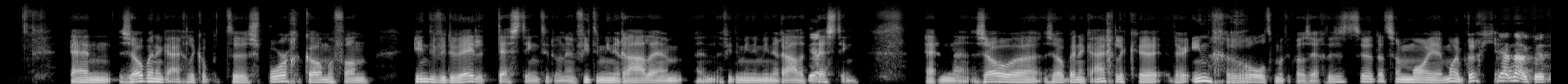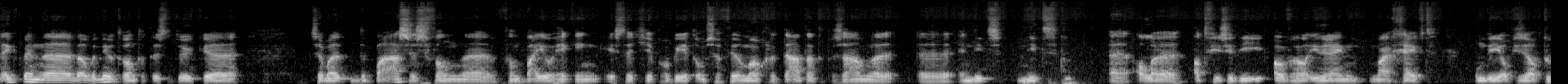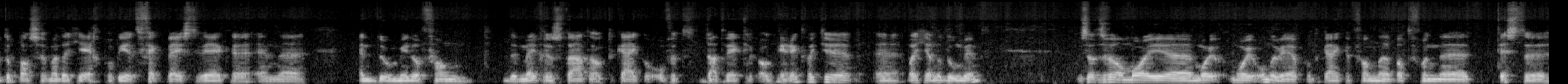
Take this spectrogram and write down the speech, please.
En zo ben ik eigenlijk op het uh, spoor gekomen van individuele testing te doen. En vitamineralen en, en vitamine-mineralen ja. testing. En uh, zo, uh, zo ben ik eigenlijk erin gerold, moet ik wel zeggen. Dus het, dat is een mooi, mooi bruggetje. Ja, nou, ik ben, ik ben wel benieuwd. Want het is natuurlijk zeg maar, de basis van, uh, van biohacking is dat je probeert om zoveel mogelijk data te verzamelen uh, en niet, niet uh, alle adviezen die overal iedereen maar geeft, om die op jezelf toe te passen, maar dat je echt probeert fact-based te werken en, en door middel van de meetresultaten ook te kijken of het daadwerkelijk ook werkt wat je, wat je aan het doen bent. Dus dat is wel een mooi, mooi, mooi onderwerp om te kijken van wat voor testen uh,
